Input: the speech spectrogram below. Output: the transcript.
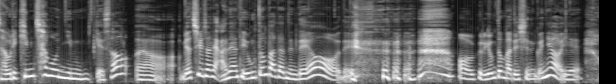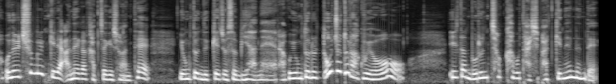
자, 우리 김창호 님께서, 어, 며칠 전에 아내한테 용돈 받았는데요. 네. 어, 그리고 용돈 받으시는군요. 예. 오늘 출근길에 아내가 갑자기 저한테 용돈 늦게 줘서 미안해. 라고 용돈을 또 주더라고요. 일단 모른 척하고 다시 받긴 했는데,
